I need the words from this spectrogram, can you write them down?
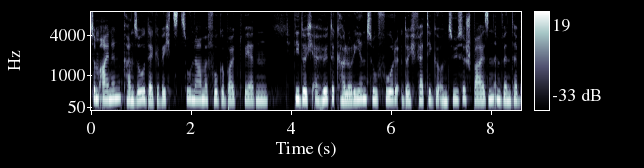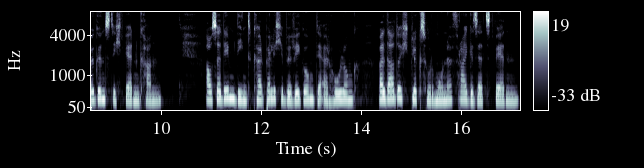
Zum einen kann so der Gewichtszunahme vorgebeugt werden, die durch erhöhte Kalorienzufuhr durch fettige und süße Speisen im Winter begünstigt werden kann. Außerdem dient körperliche Bewegung der Erholung, weil dadurch Glückshormone freigesetzt werden.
